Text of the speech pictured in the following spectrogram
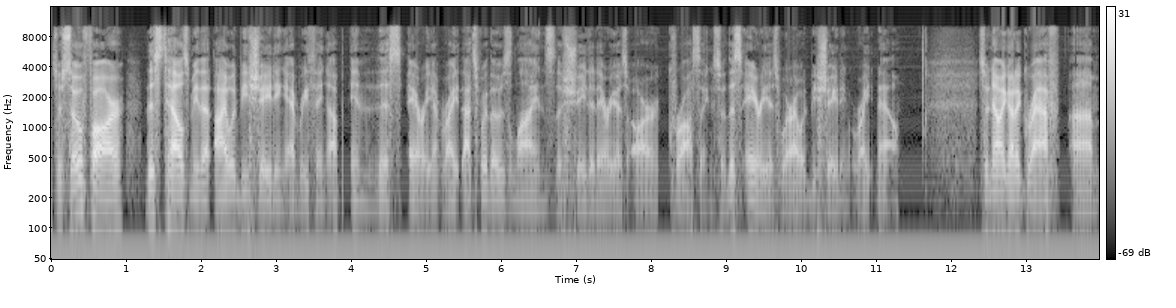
So, so far, this tells me that I would be shading everything up in this area, right? That's where those lines, the shaded areas are crossing. So this area is where I would be shading right now. So now I got to graph um,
